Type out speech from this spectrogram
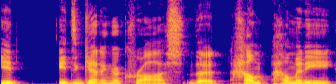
It it's getting across that how how many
